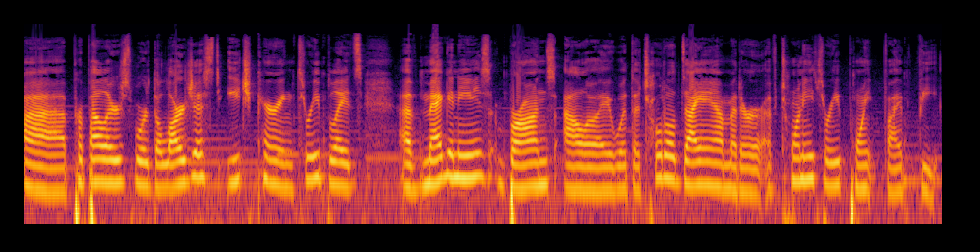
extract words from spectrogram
uh, propellers were the largest, each carrying three blades of manganese bronze alloy with a total diameter of 23.5 feet.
